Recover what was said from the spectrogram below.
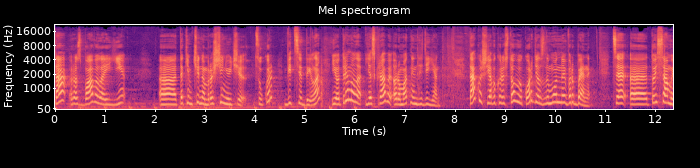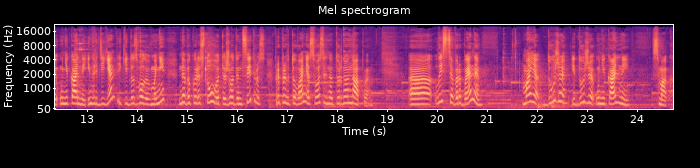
та розбавила її е, таким чином, розчинюючи цукор, відсідила і отримала яскравий ароматний інгредієнт. Також я використовую кордіал з лимонної вербени. Це е, той самий унікальний інгредієнт, який дозволив мені не використовувати жоден цитрус при приготуванні свого сигнатурного напою. Е, листя вербени має дуже і дуже унікальний смак.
